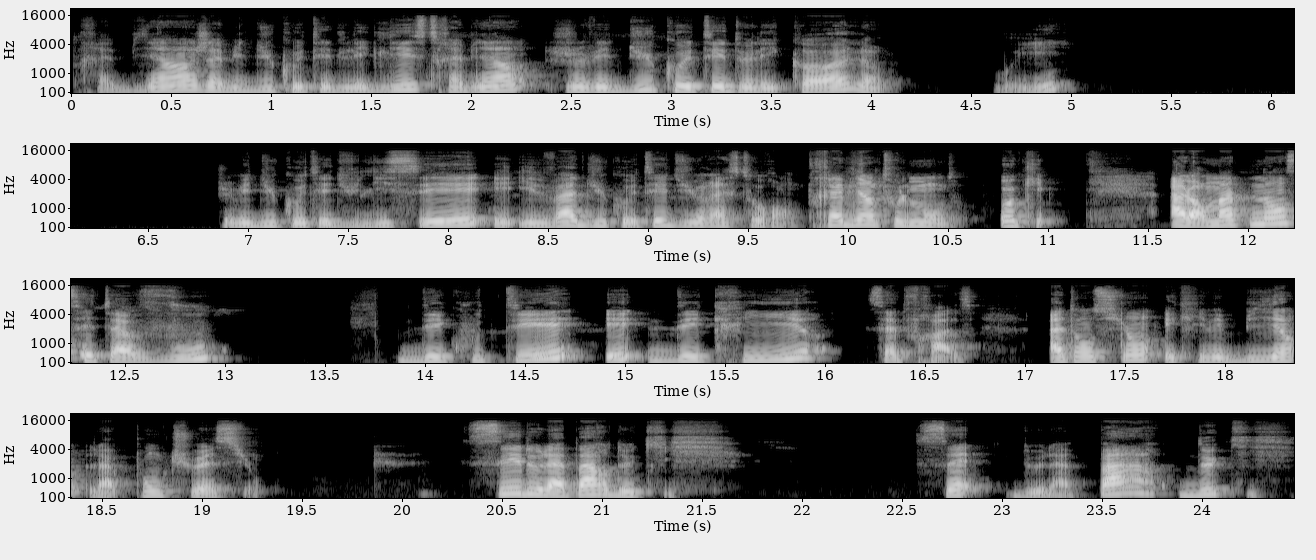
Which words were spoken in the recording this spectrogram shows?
Très bien, j'habite du côté de l'église, très bien. Je vais du côté de l'école. Oui. Je vais du côté du lycée et il va du côté du restaurant. Très bien tout le monde. OK. Alors maintenant, c'est à vous d'écouter et d'écrire cette phrase. Attention, écrivez bien la ponctuation. C'est de la part de qui? C'est de la part de qui?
